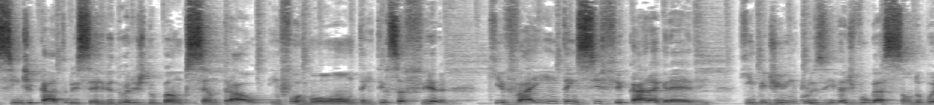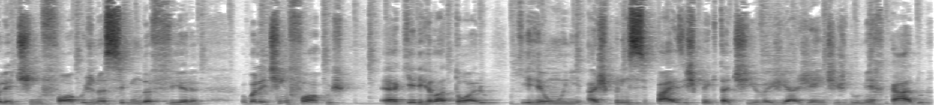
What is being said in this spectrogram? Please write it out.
Sindicato dos Servidores do Banco Central informou ontem, terça-feira, que vai intensificar a greve que impediu inclusive a divulgação do Boletim Focus na segunda-feira. O Boletim Focus é aquele relatório que reúne as principais expectativas de agentes do mercado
